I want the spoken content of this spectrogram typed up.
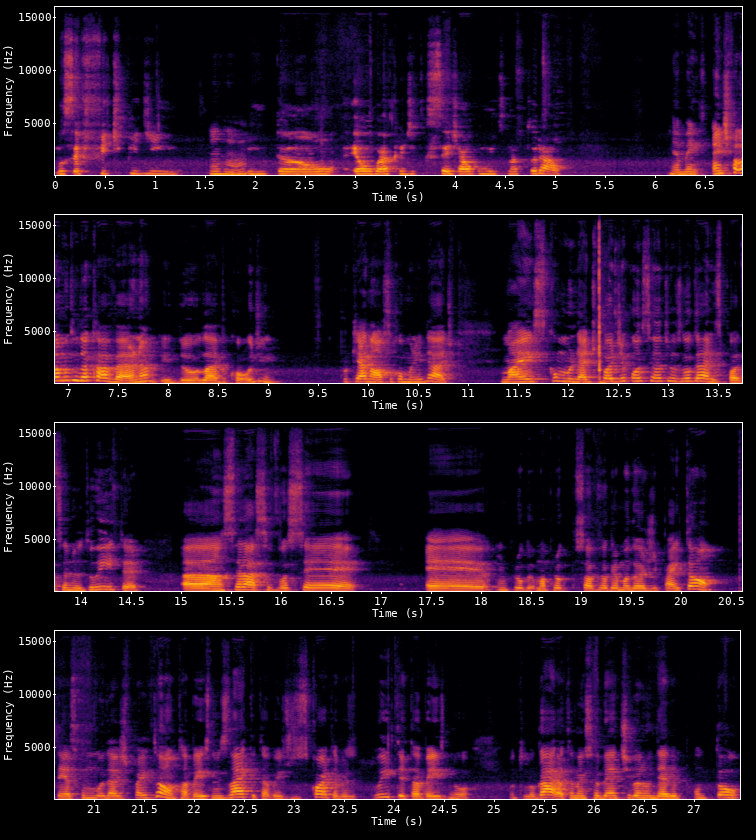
você fique pedindo. Uhum. Então, eu acredito que seja algo muito natural. É bem, a gente fala muito da caverna e do live coding, porque é a nossa comunidade. Mas comunidade pode acontecer em outros lugares, pode ser no Twitter. Uh, sei lá, se você é um, uma pessoa programadora de Python, tem as comunidades de Python, talvez no Slack, talvez no Discord, talvez no Twitter, talvez no outro lugar. Eu também sou bem ativa no dev.to.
